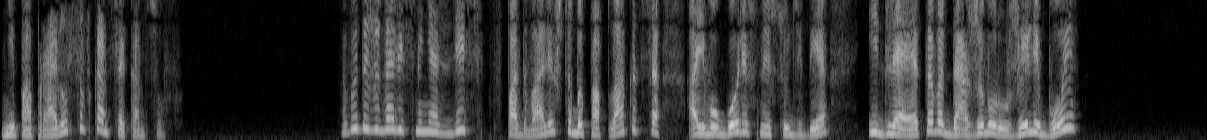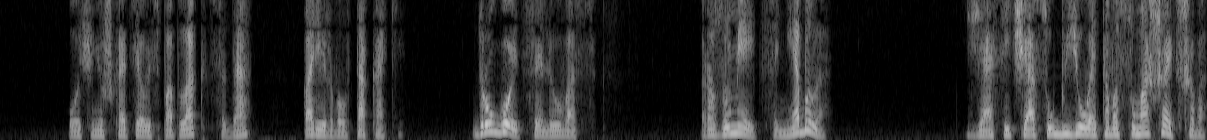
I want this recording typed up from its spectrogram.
не поправился в конце концов? Вы дожидались меня здесь, в подвале, чтобы поплакаться о его горестной судьбе, и для этого даже вооружили боя? Очень уж хотелось поплакаться, да? — парировал Такаки. Другой цели у вас, разумеется, не было? Я сейчас убью этого сумасшедшего.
